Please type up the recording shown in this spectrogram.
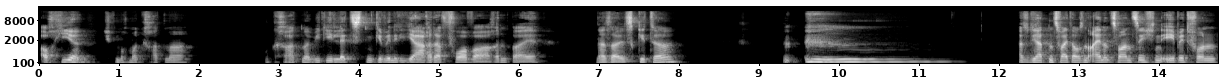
auch hier, ich mach mal gerade mal, gerade mal, wie die letzten Gewinne die Jahre davor waren bei Na, Salzgitter. Also die hatten 2021 ein EBIT von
